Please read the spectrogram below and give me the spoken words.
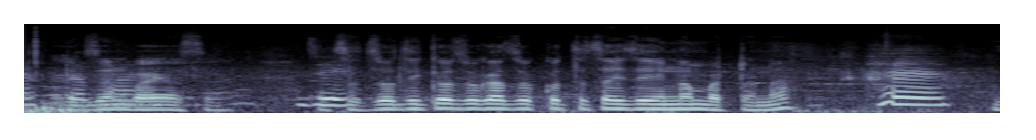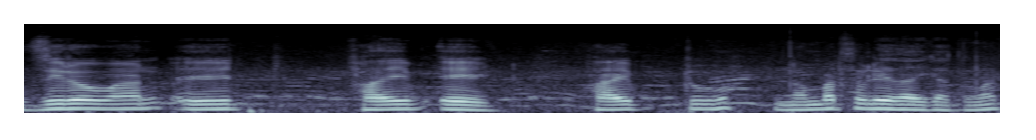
একটা একজন ভাই। আছে? জি। আচ্ছা যদি কেউ যোগাযোগ করতে চাই যে এই নাম্বারটা না? হ্যাঁ। Zero one eight five eight. Five two number চলে যায় গা তোমার।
